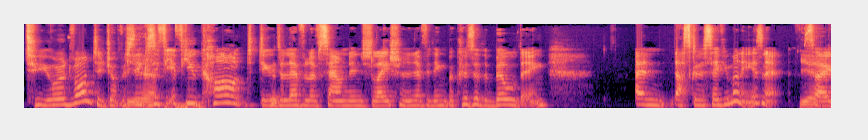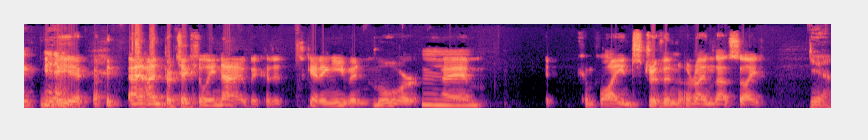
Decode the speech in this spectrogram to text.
to your advantage, obviously, because Yeah. if, if you can't do the level of sound insulation and everything because of the building, and that's going to save you money, isn't it? Yeah. So you know, Yeah, and, and particularly now because it's getting even more um, compliance driven around that side. Yeah.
